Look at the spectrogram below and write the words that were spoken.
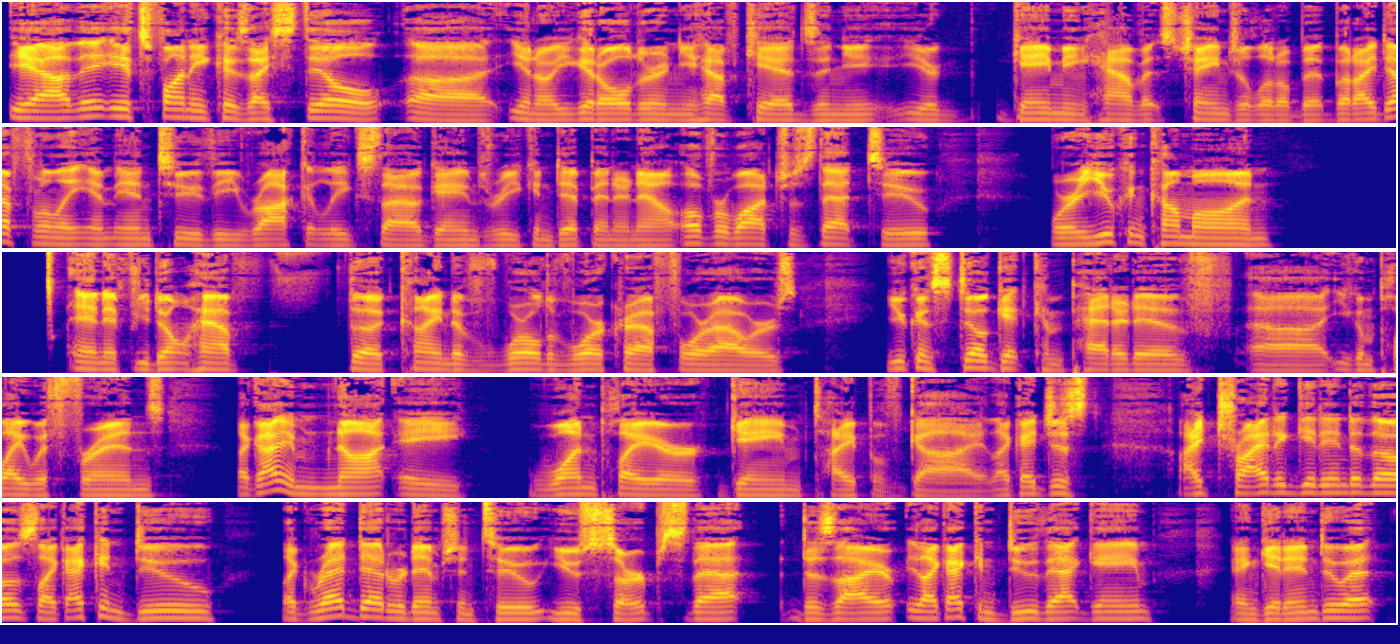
Yeah, it's funny because I still, uh, you know, you get older and you have kids and you, your gaming habits change a little bit. But I definitely am into the Rocket League style games where you can dip in and out. Overwatch was that too, where you can come on, and if you don't have the kind of World of Warcraft four hours, you can still get competitive. Uh, you can play with friends. Like I am not a one player game type of guy. Like I just I try to get into those. Like I can do like Red Dead Redemption 2 usurps that desire. Like I can do that game and get into it,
